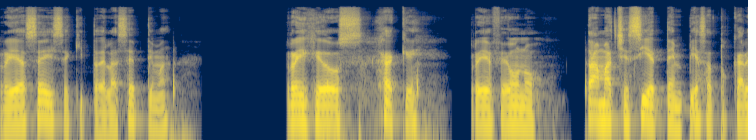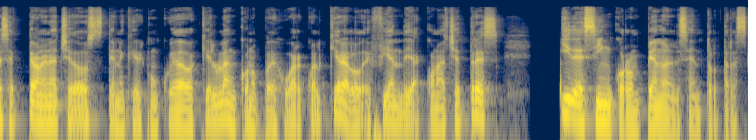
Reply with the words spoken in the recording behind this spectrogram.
rey a6 se quita de la séptima. Rey g2, jaque, rey f1, dama h7 empieza a tocar ese peón en h2. Tiene que ir con cuidado aquí el blanco, no puede jugar cualquiera, lo defiende ya con h3 y de 5 rompiendo en el centro. Tras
